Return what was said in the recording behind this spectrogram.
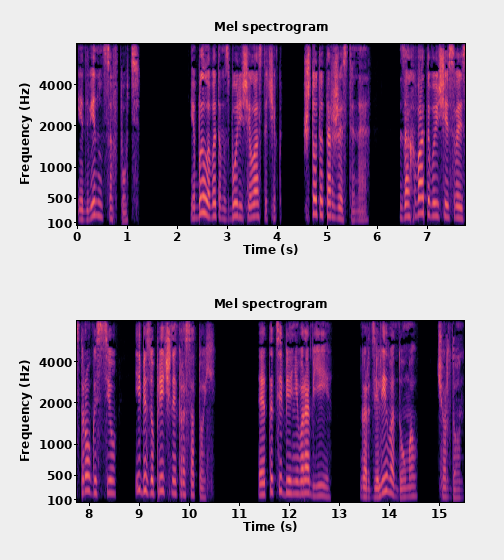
и двинуться в путь. И было в этом сборище ласточек что-то торжественное, захватывающее своей строгостью и безупречной красотой. «Это тебе не воробьи», — горделиво думал Чордон.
